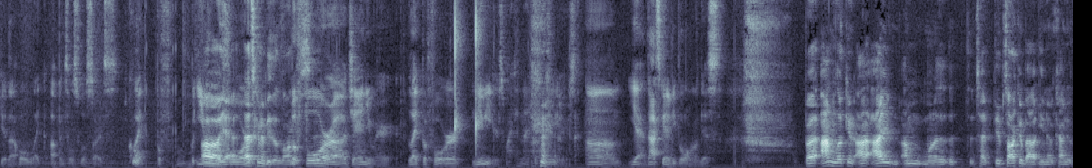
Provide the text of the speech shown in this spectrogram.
here that whole like up until school starts. Cool. Like bef- even oh before, yeah, that's gonna be the longest. before uh, January, like before New Year's. Why couldn't I New Year's? Um, yeah, that's gonna be the longest. But I'm looking. I, I I'm one of the, the type people talk about you know kind of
